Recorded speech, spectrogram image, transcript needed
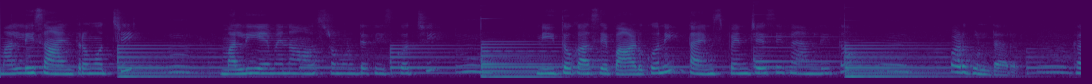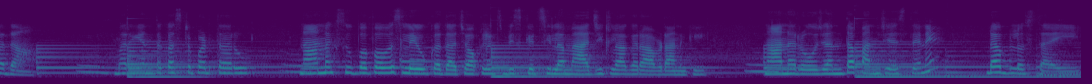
మళ్ళీ సాయంత్రం వచ్చి మళ్ళీ ఏమైనా అవసరం ఉంటే తీసుకొచ్చి నీతో కాసేపు ఆడుకొని టైం స్పెండ్ చేసి ఫ్యామిలీతో పడుకుంటారు. కదా? మరి ఎంత కష్టపడతారు? నాన్నకు సూపర్ పవర్స్ లేవు కదా చాక్లెట్స్ బిస్కెట్స్ ఇలా మ్యాజిక్ లాగా రావడానికి. నాన్న రోజంతా పని చేస్తేనే డబ్బులు వస్తాయి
